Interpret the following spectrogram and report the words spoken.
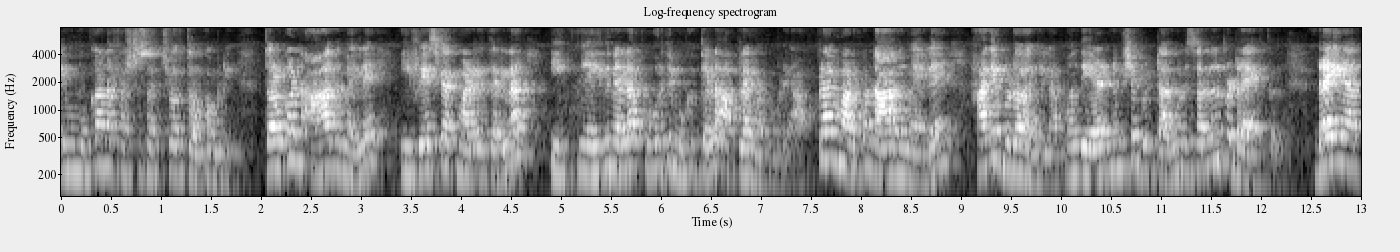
ನಿಮ್ಮ ಮುಖನ ಫಸ್ಟ್ ಸ್ವಚ್ಛವಾಗಿ ತೊಳ್ಕೊಂಬಿಡಿ. ತೊಳ್ಕೊಂಡು ಆದಮೇಲೆ ಈ ಫೇಸ್ ಪ್ಯಾಕ್ ಮಾಡಿರ್ತಾರಲ್ಲ, ಈ ಇದನ್ನೆಲ್ಲ ಪೂರ್ತಿ ಮುಖಕ್ಕೆಲ್ಲ ಅಪ್ಲೈ ಮಾಡ್ಕೊಂಬಿಡಿ. ಅಪ್ಲೈ ಮಾಡ್ಕೊಂಡು ಆದಮೇಲೆ ಹಾಗೆ ಬಿಡೋ ಆಗಿಲ್ಲ ಒಂದು ಎರಡು ನಿಮಿಷ ಬಿಟ್ಟು ಆದಮೇಲೆ ಸ್ವಲ್ಪ ಡ್ರೈ ಆಗ್ತದೆ. ಡ್ರೈ ಆದ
